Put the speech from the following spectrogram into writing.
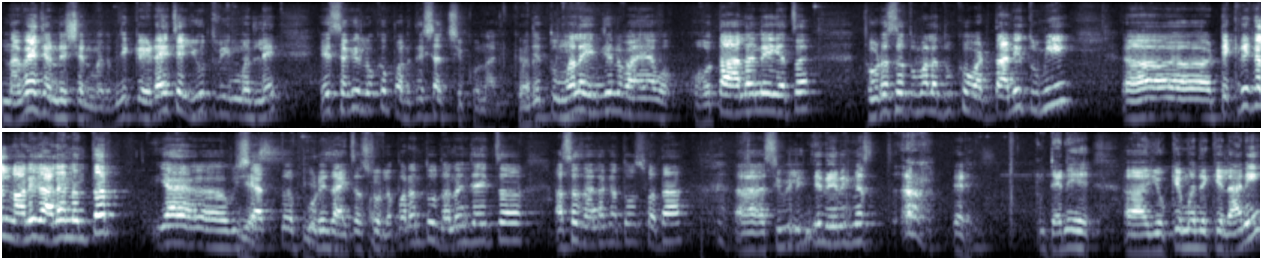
नव्या जनरेशनमध्ये म्हणजे क्रेडाच्या युथ विंग मधले हे सगळे लोक परदेशात शिकून आले. म्हणजे तुम्हाला इंजिन होता आलं नाही याचं थोडस तुम्हाला दुःख वाटतं. आणि तुम्ही टेक्निकल नॉलेज आल्यानंतर या विषयात पुढे जायचं सोडलं. परंतु धनंजयचं असं झालं का तो स्वतः सिव्हिल इंजिनिअरिंगच त्यांनी युके मध्ये केलं. आणि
